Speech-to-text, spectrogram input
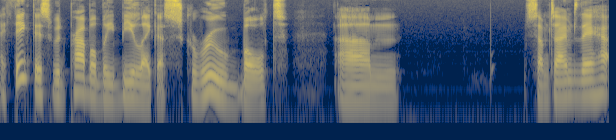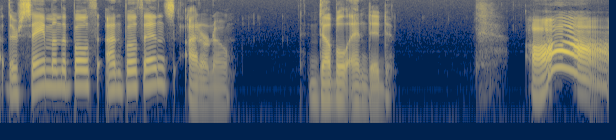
I think this would probably be like a screw bolt. Um, sometimes they ha- they're same on the both on both ends. I don't know. Double ended. Ah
